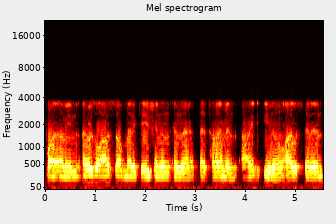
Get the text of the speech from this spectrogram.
But I mean, there was a lot of self medication in, in that that time, and I, you know, I was thinning.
